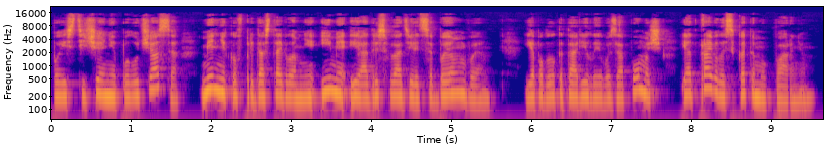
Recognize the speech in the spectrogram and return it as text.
По истечении получаса Мельников предоставил мне имя и адрес владельца БМВ. Я поблагодарила его за помощь и отправилась к этому парню.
